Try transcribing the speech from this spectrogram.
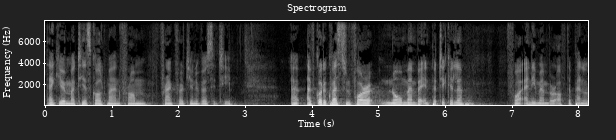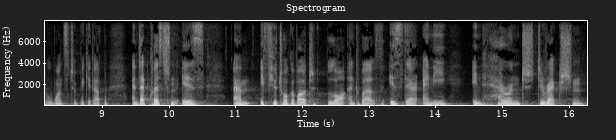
Thank you. Matthias Goldmann from Frankfurt University. Uh, I've got a question for no member in particular, for any member of the panel who wants to pick it up. And that question is um, if you talk about law and wealth, is there any inherent direction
